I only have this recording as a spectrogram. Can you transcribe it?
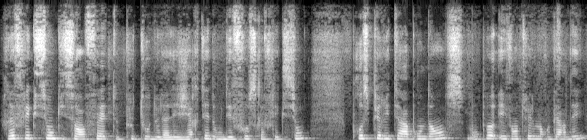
Réflexions qui sont en fait plutôt de la légèreté, donc des fausses réflexions. Prospérité, abondance, on peut éventuellement regarder.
